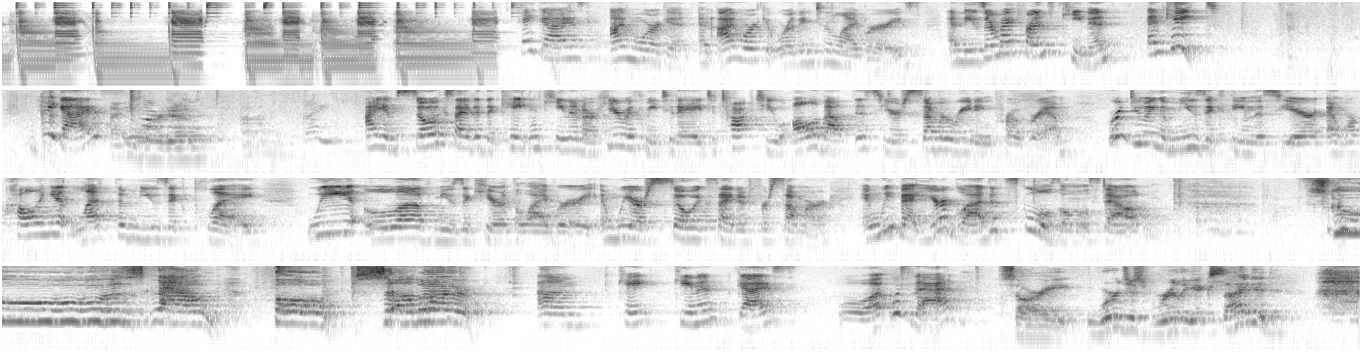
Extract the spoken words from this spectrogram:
Hey guys, I'm Morgan and I work at Worthington Libraries. And these are my friends Keenan and Kate. Hey guys. Hi, Morgan. I am so excited that Kate and Keenan are here with me today to talk to you all about this year's summer reading program. We're doing a music theme this year and we're calling it Let the Music Play. We love music here at the library and we are so excited for summer. And we bet you're glad that school's almost out. School's out for summer. Um, Kate, Keenan, guys, what was that? Sorry, we're just really excited.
